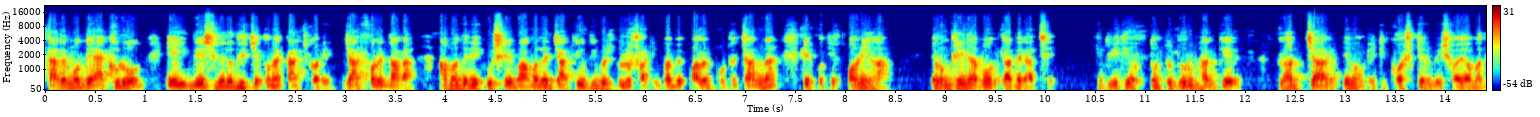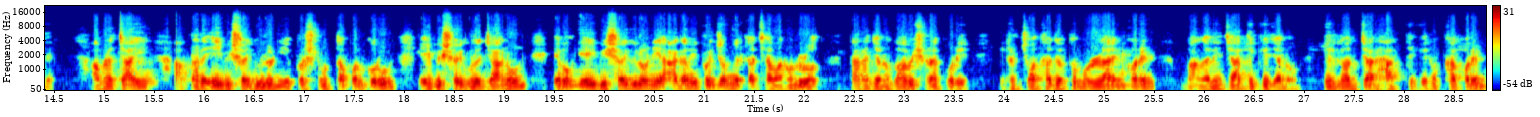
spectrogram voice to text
তাদের মধ্যে এখনও এই দেশবিরোধী চেতনা কাজ করে, যার ফলে তারা আমাদের একুশে বা আমাদের জাতীয় দিবসগুলো সঠিকভাবে পালন করতে চান না, এর প্রতি অনীহা এবং ঘৃণাবোধ তাদের আছে। কিন্তু এটি অত্যন্ত দুর্ভাগ্যের, লজ্জার এবং এটি কষ্টের বিষয় আমাদের। আমরা চাই আপনারা এই বিষয়গুলো নিয়ে প্রশ্ন উত্থাপন করুন, এই বিষয়গুলো জানুন এবং এই বিষয়গুলো নিয়ে আগামী প্রজন্মের কাছে আমার অনুরোধ, তারা যেন গবেষণা করে এটার যথাযথ মূল্যায়ন করেন, বাঙালি জাতিকে যেন এই লজ্জার হাত থেকে রক্ষা করেন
